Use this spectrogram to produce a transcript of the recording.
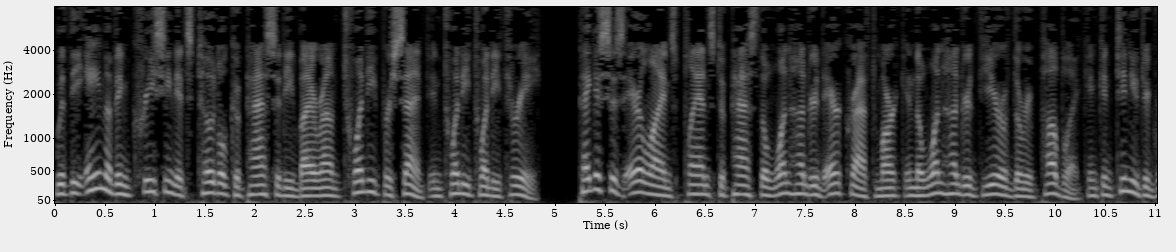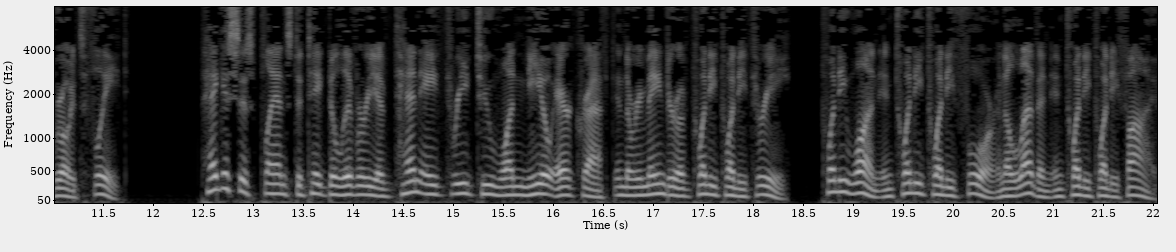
With the aim of increasing its total capacity by around 20% in 2023, Pegasus Airlines plans to pass the 100 aircraft mark in the 100th year of the Republic and continue to grow its fleet. Pegasus plans to take delivery of 10 A321neo aircraft in the remainder of 2023, 21 in 2024 and 11 in 2025.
